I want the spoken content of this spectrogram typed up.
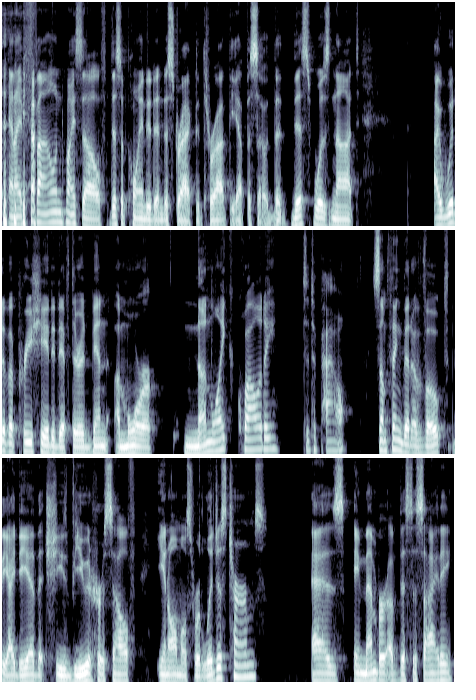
and I yeah. found myself disappointed and distracted throughout the episode that this was not. I would have appreciated if there had been a more nun-like quality to T'Pau, something that evoked the idea that she viewed herself in almost religious terms as a member of this society.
